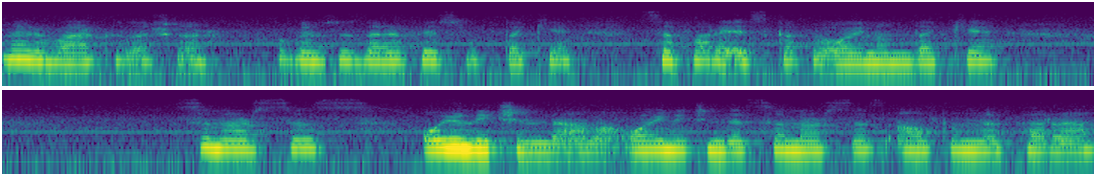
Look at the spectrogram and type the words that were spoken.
Merhaba arkadaşlar. Bugün sizlere Facebook'taki Safari Escape oyunundaki sınırsız oyun içinde ama oyun içinde sınırsız altın ve para,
